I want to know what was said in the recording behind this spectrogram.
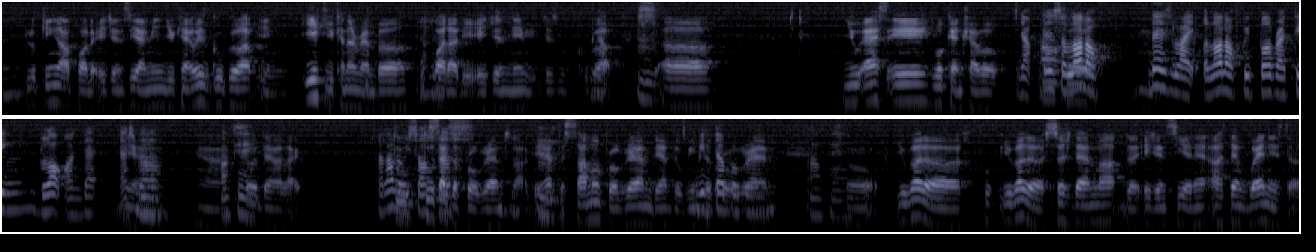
Mhm. looking up for the agency, I mean, you can always Google up in if you cannot remember Mhm. what are the agent name, you just Google Yup. up. S- Uh, USA Work and Travel. Yeah, There's Oh. a lot of mm. there's like a lot of people writing blog on that as Yeah. well. Yeah, Okay. so there are like A lot two, of two types of programs now. They have Mm. the summer program, they have the winter, Winter program. program. Okay. So you gotta you gotta search them up, the agency, and then ask them when is the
